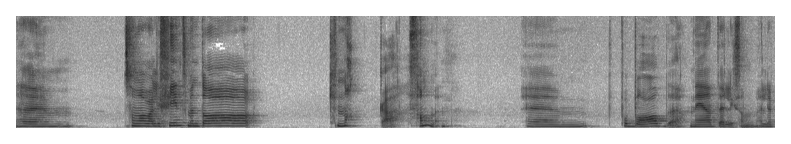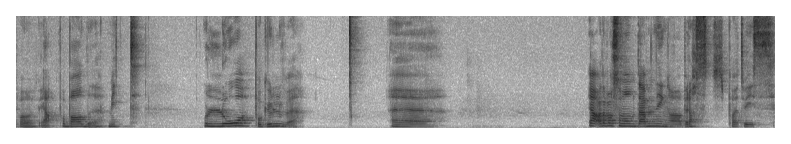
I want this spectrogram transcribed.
Um, som var veldig fint, men da knakk jeg sammen. Um, på badet nede, liksom. Eller på, ja, på badet mitt. Og lå på gulvet. Uh, Ja, det var som om demninga brast på et vis.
